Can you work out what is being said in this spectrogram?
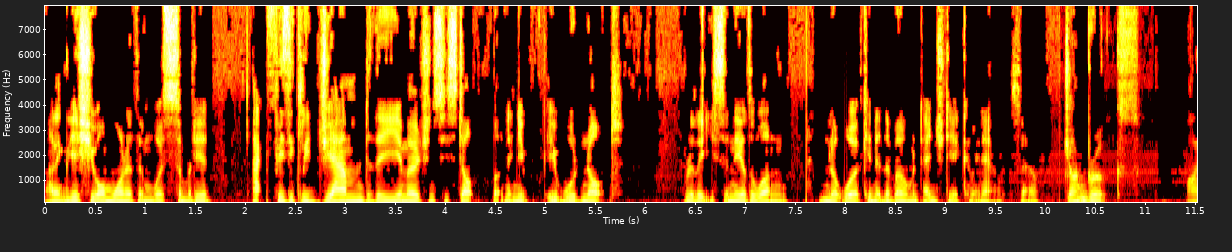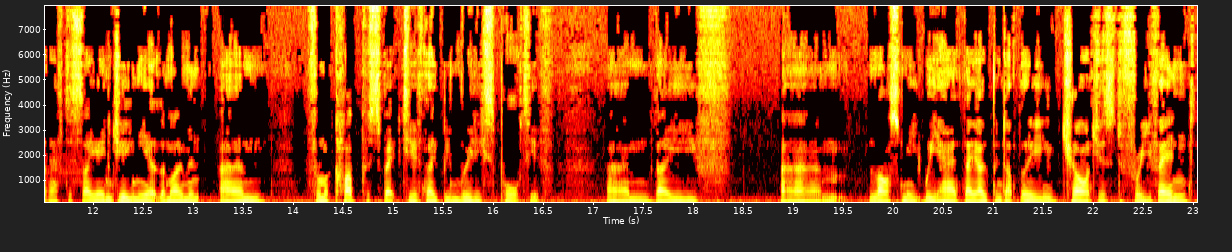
I think the issue on one of them was somebody had physically jammed the emergency stop button and it, it would not release, and the other one not working at the moment, engineer coming out. So, Jon Brooks. I'd have to say Engenie at the moment. Um, from a club perspective, they've been really supportive. Um, they've um, last meet we had, they opened up the chargers to free vend,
